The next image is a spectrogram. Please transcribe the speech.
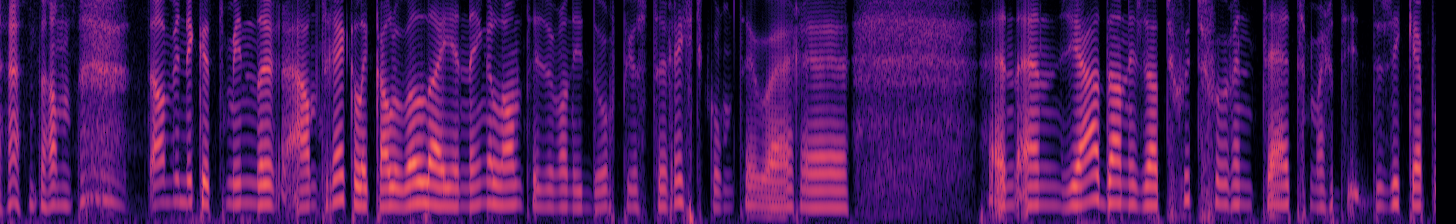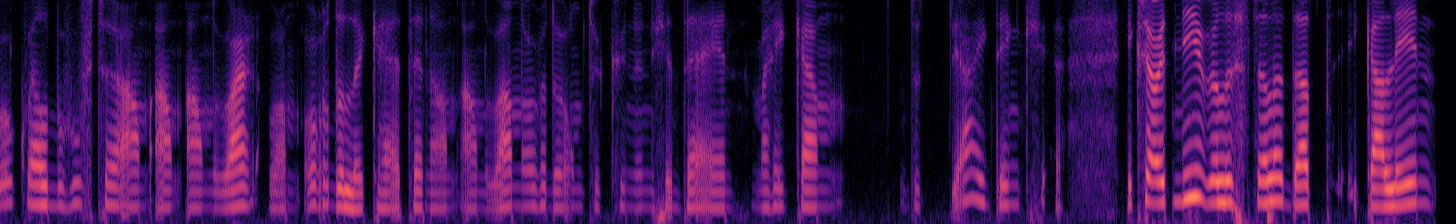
dan, dan vind ik het minder aantrekkelijk. Alhoewel dat je in Engeland in van die dorpjes terechtkomt, hè, waar... Uh, en, en ja, dan is dat goed voor een tijd. Maar die, dus ik heb ook wel behoefte aan, aan, aan, waar, aan ordelijkheid en aan, aan wanorde om te kunnen gedijen. Maar ik kan, ja, ik denk, eh, ik zou het niet willen stellen dat ik alleen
